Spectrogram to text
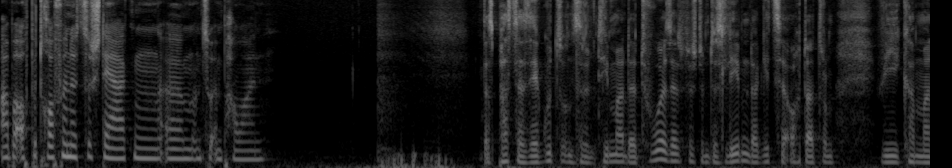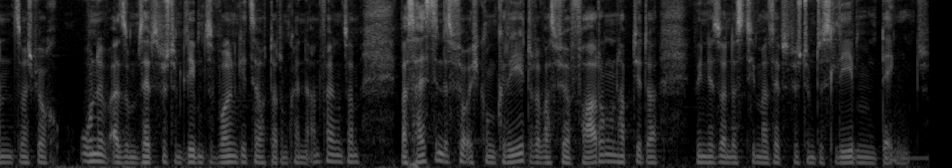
aber auch Betroffene zu stärken ähm, und zu empowern das passt ja sehr gut zu unserem Thema der Tour, selbstbestimmtes Leben. Da geht es ja auch darum, wie kann man zum Beispiel auch ohne, also um selbstbestimmt leben zu wollen, geht es ja auch darum, keine Anfeindung zu haben. Was heißt denn das für euch konkret oder was für Erfahrungen habt ihr da, wenn ihr so an das Thema selbstbestimmtes Leben denkt?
